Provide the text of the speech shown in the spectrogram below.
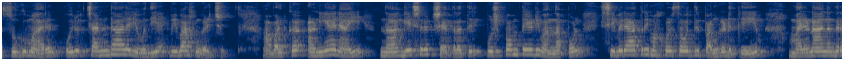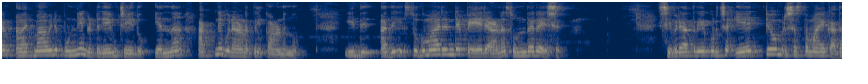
സുകുമാരൻ ഒരു ചണ്ടാല യുവതിയെ വിവാഹം കഴിച്ചു. അവൾക്ക് അണിയാനായി നാഗേശ്വര ക്ഷേത്രത്തിൽ പുഷ്പം തേടി വന്നപ്പോൾ ശിവരാത്രി മഹോത്സവത്തിൽ പങ്കെടുക്കുകയും മരണാനന്തരം ആത്മാവിന് പുണ്യം കിട്ടുകയും ചെയ്തു എന്ന് അഗ്നിപുരാണത്തിൽ കാണുന്നു. ഇത് അതിൽ സുകുമാരന്റെ പേരാണ് സുന്ദരേശൻ. ശിവരാത്രിയെക്കുറിച്ച് ഏറ്റവും പ്രശസ്തമായ കഥ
